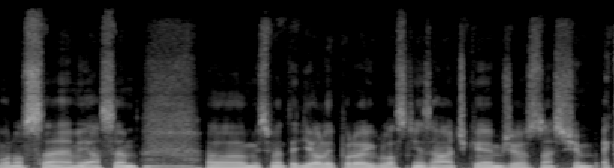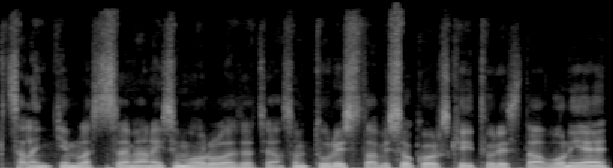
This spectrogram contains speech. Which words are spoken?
ono jsem, já jsem, eh, my jsme teď dělali projekt vlastně s Háčkem, že s naším excelentním lescem, já nejsem horolezec, já jsem turista, vysokorský turista, on je.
